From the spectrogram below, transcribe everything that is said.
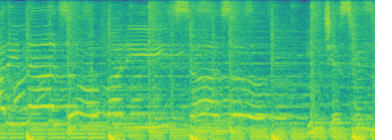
Արինացով, արիսազով Ինչ ես իմ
